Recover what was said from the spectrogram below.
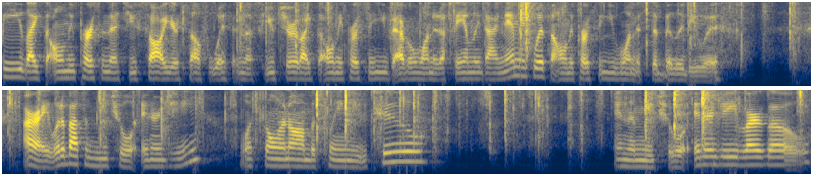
be like the only person that you saw yourself with in the future, like the only person you've ever wanted a family dynamic with, the only person you wanted stability with. All right, what about the mutual energy? What's going on between you two and the mutual energy, Virgo?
